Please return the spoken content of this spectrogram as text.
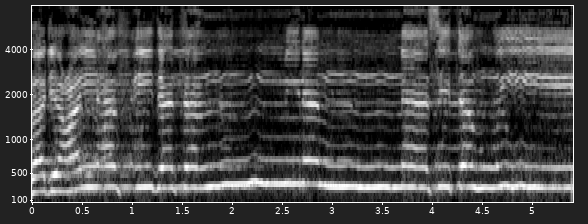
فاجعل أفئدة من الناس تهوي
